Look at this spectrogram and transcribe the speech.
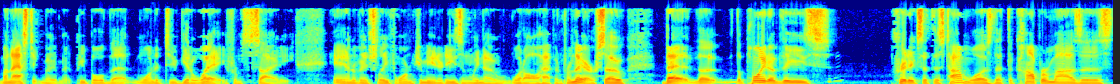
monastic movement, people that wanted to get away from society and eventually form communities. And we know what all happened from there. So that the the point of these critics at this time was that the compromises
